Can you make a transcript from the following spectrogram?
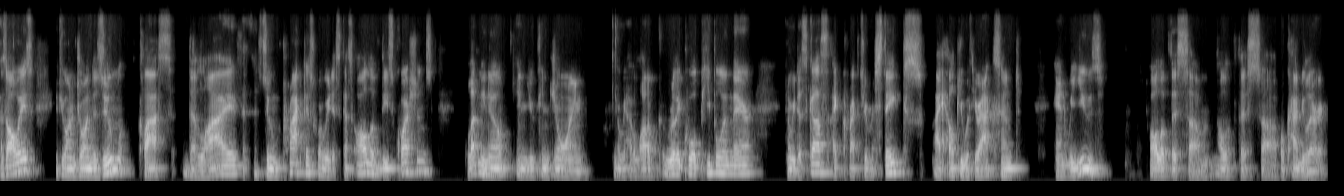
as always, if you want to join the Zoom class, the live Zoom practice where we discuss all of these questions, let me know and you can join. You know, we have a lot of really cool people in there and we discuss. I correct your mistakes. I help you with your accent, and we use all of this um, all of this uh, vocabulary.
